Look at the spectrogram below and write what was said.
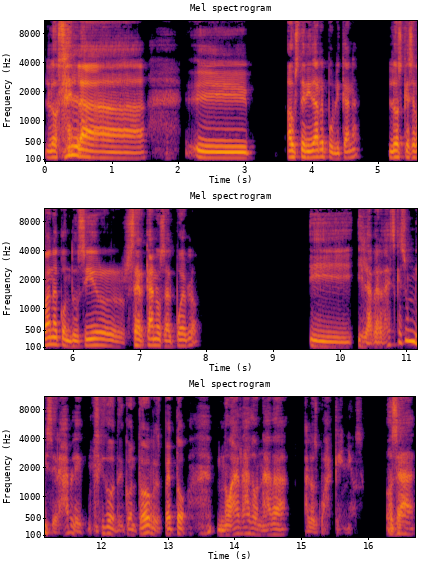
los de la eh, austeridad republicana, los que se van a conducir cercanos al pueblo. Y, la verdad es que es un miserable, digo, con todo respeto, no ha dado nada a los oaxaqueños. O sea,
